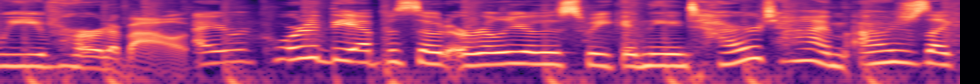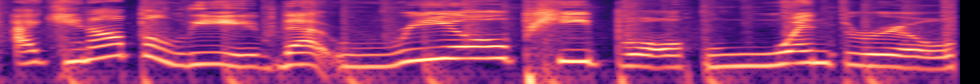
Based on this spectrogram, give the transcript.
we've heard about. I recorded the episode earlier this week, and the entire time I was just like, I cannot believe that real people went through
